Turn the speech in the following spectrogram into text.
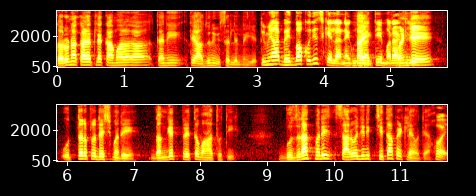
करोना काळातल्या कामाला त्यांनी ते अजूनही विसरलेले नाहीये तुम्ही हा भेदभाव कधीच केला नाही. गुजराती. मराठी? म्हणजे उत्तर प्रदेशमध्ये गंगेत प्रेत वाहत होती. गुजरातमध्ये सार्वजनिक चिता पेटल्या होत्या. होय.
